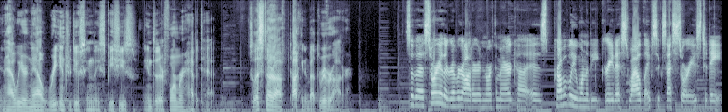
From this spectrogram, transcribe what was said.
and how we are now reintroducing these species into their former habitat. So let's start off talking about the river otter. So, the story of the river otter in North America is probably one of the greatest wildlife success stories to date.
